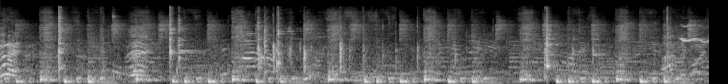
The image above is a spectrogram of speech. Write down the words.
Good. Good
